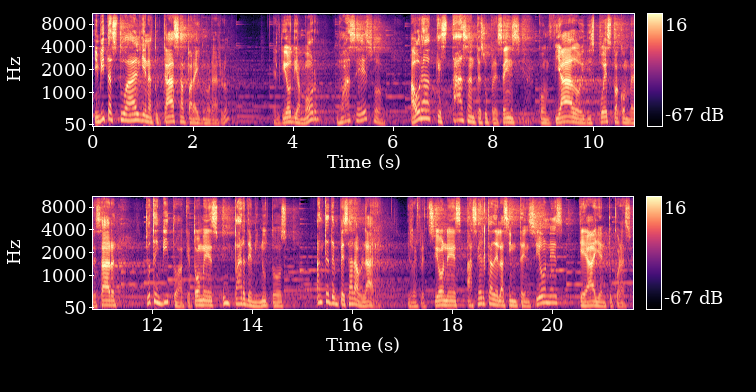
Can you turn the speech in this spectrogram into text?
¿Invitas tú a alguien a tu casa para ignorarlo? El Dios de amor no hace eso. Ahora que estás ante su presencia, confiado y dispuesto a conversar, yo te invito a que tomes un par de minutos antes de empezar a hablar y reflexiones acerca de las intenciones que hay en tu corazón.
